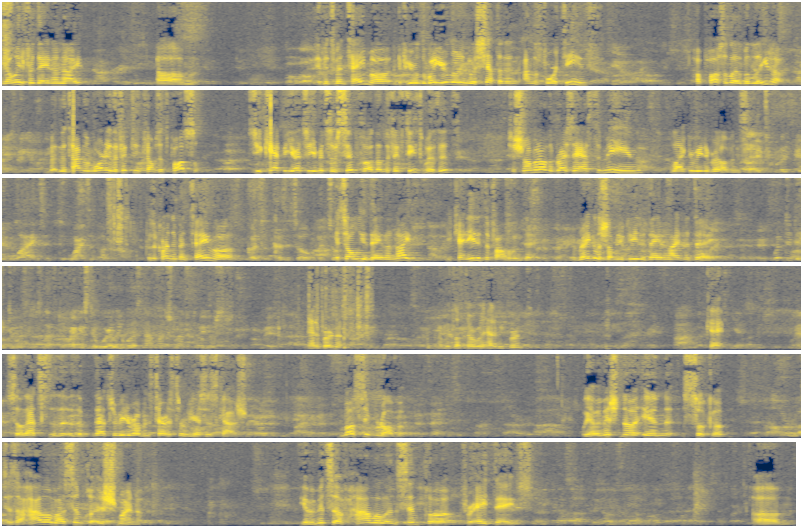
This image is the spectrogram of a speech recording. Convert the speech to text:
You only for day and night. Um, if it's Ben Tema, if you're the way you're learning was Shetan on the 14th, Apostle Belina, but the time in the morning the 15th comes, it's possible. So you can't be Yotze your mitzvah of Simcha on the 15th with it. So Shlomo, the Brisa has to mean like Ravina Bravin said. Why is it? Why is it possible? Because according to Ben Tema, Because it's over. It's over. it's only a day and a night. You can't eat it the following day. A regular Shabbat, you can eat a day and a night and a day. What did they do with what's left over? I guess there really was not much left over. They had to burn it. Whatever was left over had to be burnt. Okay. So that's the, the, that's Ravina Rabban's teretz to Rav Kash. Mosif Rava. We have a Mishnah in Sukkah. It says, a "Halal v'asimcha ishmaina." You have a mitzvah of halal and simcha for eight days. Um,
